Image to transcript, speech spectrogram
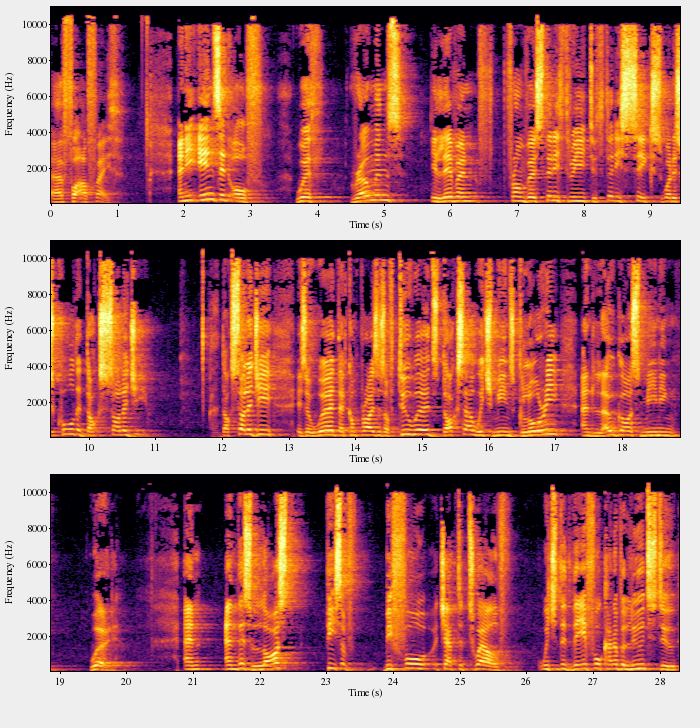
uh, for our faith. And he ends it off with Romans 11 from verse 33 to 36 what is called a doxology. Doxology is a word that comprises of two words, doxa, which means glory, and logos, meaning word. And, and this last piece of before chapter 12, which the therefore kind of alludes to,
